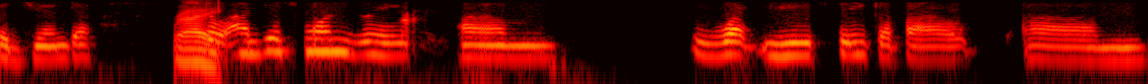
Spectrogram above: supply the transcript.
agenda. Right. So I'm just wondering um, what you think about um,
